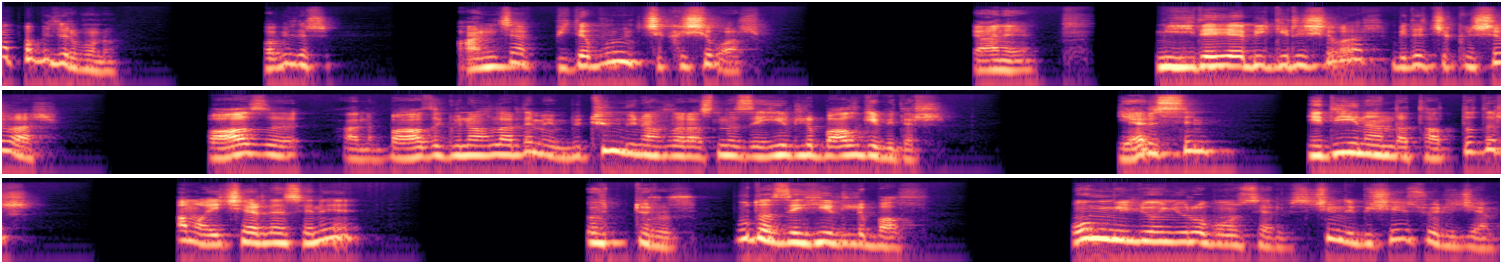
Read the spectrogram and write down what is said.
Yapabilir bunu. Yapabilir. Ancak bir de bunun çıkışı var. Yani mideye bir girişi var, bir de çıkışı var. Bazı hani bazı günahlar demeyeyim, bütün günahlar aslında zehirli bal gibidir. Yersin, yediğin anda tatlıdır ama içeriden seni öttürür. Bu da zehirli bal. 10 milyon euro bonservis. Şimdi bir şey söyleyeceğim.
